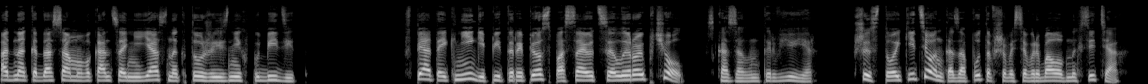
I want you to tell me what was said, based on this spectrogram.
однако до самого конца не ясно, кто же из них победит. «В пятой книге Питер и пес спасают целый рой пчел», — сказал интервьюер. «В шестой — китенка, запутавшегося в рыболовных сетях.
